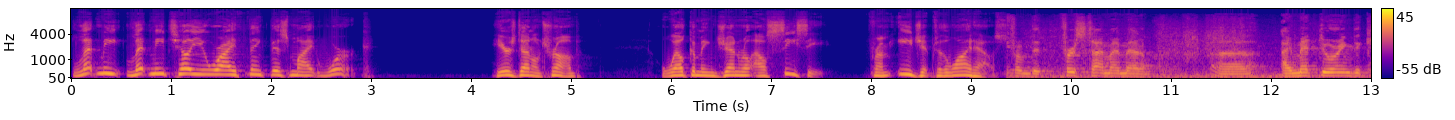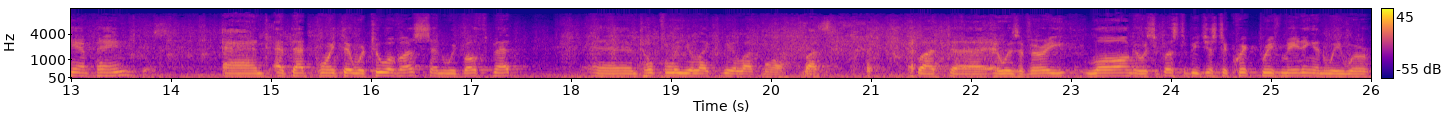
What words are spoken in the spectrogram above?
let me let me tell you where I think this might work. Here's Donald Trump welcoming General Al Sisi from Egypt to the White House. From the first time I met him, uh, I met during the campaign, and at that point there were two of us, and we both met. And hopefully you like me a lot more, but but uh, it was a very long. It was supposed to be just a quick, brief meeting, and we were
